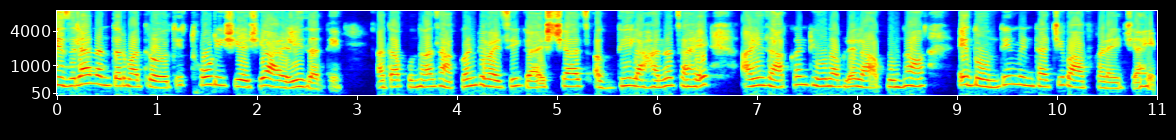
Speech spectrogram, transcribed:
शिजल्यानंतर मात्र ती थोडीशी अशी आळली जाते. आता पुन्हा झाकण ठेवायची. गॅसची आज अगदी लहानच आहे आणि झाकण ठेवून आपल्याला पुन्हा एक दोन तीन मिनिटाची वाफ काढायची आहे.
